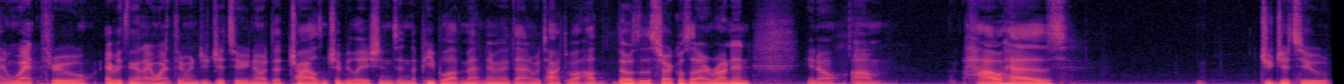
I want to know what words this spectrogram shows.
I went through everything that I went through in jujitsu, you know, the trials and tribulations and the people I've met and everything like that. And we talked about how those are the circles that I run in, you know. Um, how has jujitsu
